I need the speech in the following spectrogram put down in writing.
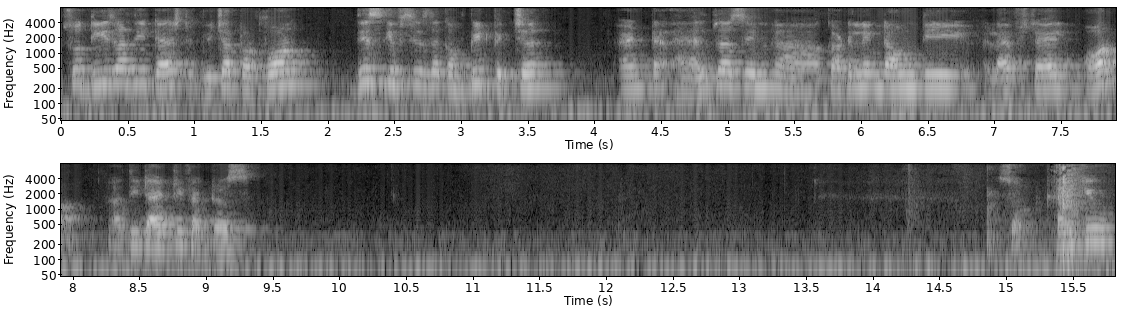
So these are the tests which are performed. This gives us the complete picture and helps us in uh, curtailing down the lifestyle or uh, the dietary factors. So thank you.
